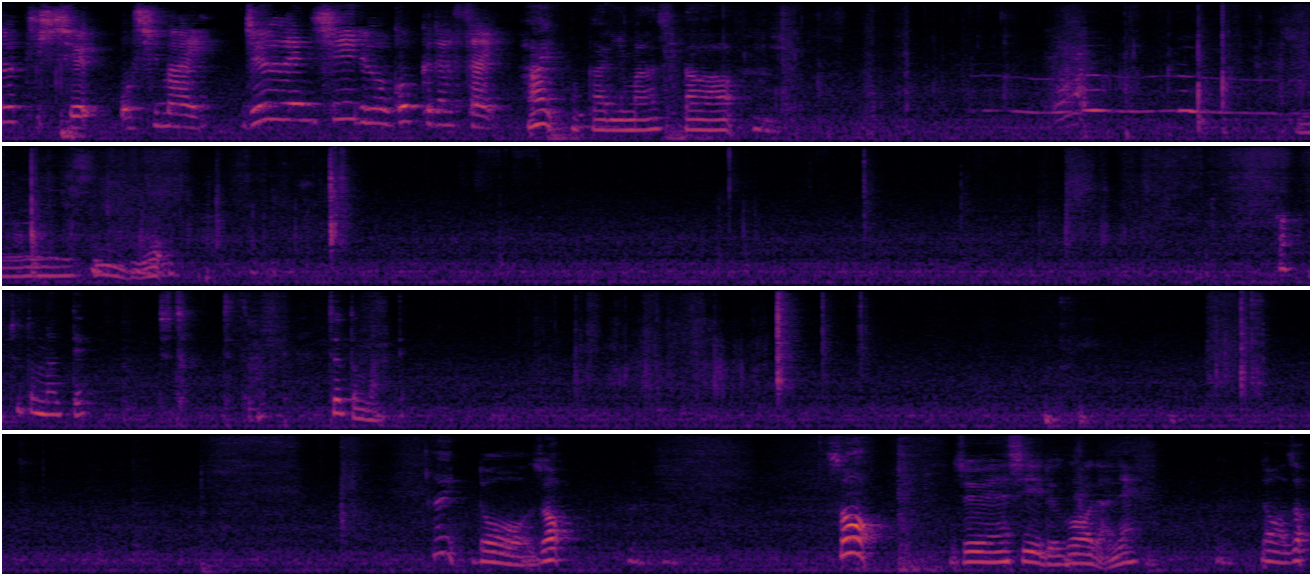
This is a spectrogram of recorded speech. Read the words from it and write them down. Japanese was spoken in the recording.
クリーニングティッシュおしまい10円シールをごください。はいわかりました。10円シールを。あちょっと待って。ちょっとちょっと待って。ちょっと待って。はいどうぞ。そう。10円シール5だね。どうぞ。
